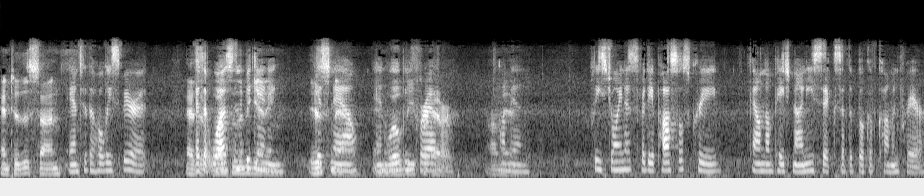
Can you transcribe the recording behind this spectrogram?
and to the Son, and to the Holy Spirit, as, as it was in the beginning, is now, and will be forever. Amen. Please join us for the Apostles' Creed, found on page 96 of the Book of Common Prayer.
